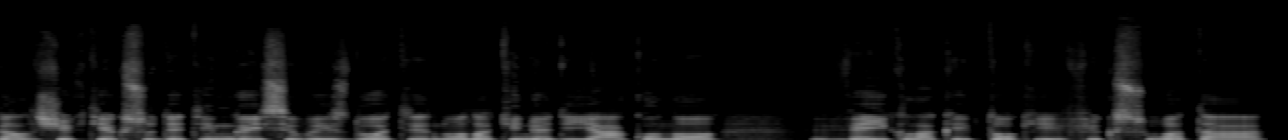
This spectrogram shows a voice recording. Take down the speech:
gal šiek tiek sudėtinga įsivaizduoti nuolatinio diakono veiklą kaip tokį fiksuotą,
